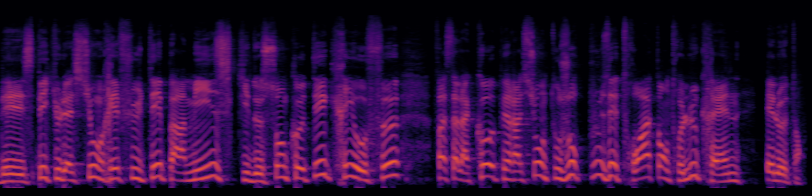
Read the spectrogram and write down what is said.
Des spéculations réfutées par Minsk qui, de son côté, crie au feu face à la coopération toujours plus étroite entre l'Ukraine et l'OTAN.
